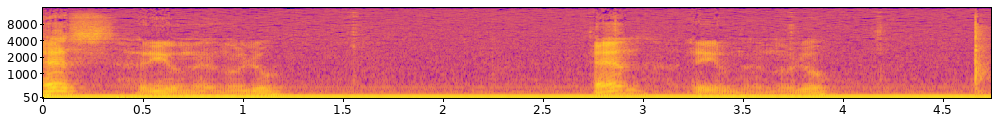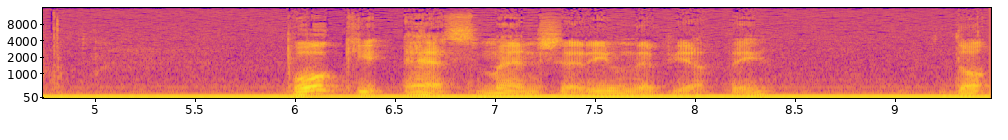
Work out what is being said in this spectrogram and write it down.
S рівне 0, n рівне 0. Поки s менше рівне 5, до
